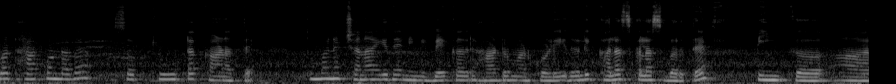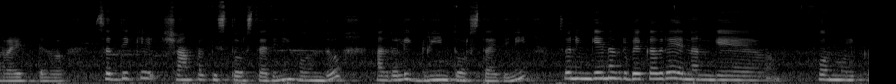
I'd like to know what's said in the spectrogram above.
ಬಟ್ ಹಾಕ್ಕೊಂಡಾಗ ಸೊ ಕ್ಯೂಟಾಗಿ ಕಾಣುತ್ತೆ. ತುಂಬಾ ಚೆನ್ನಾಗಿದೆ. ನಿಮಗೆ ಬೇಕಾದರೆ ಆರ್ಡ್ರ್ ಮಾಡ್ಕೊಳ್ಳಿ. ಇದರಲ್ಲಿ ಕಲರ್ಸ್ ಕಲರ್ಸ್ ಬರುತ್ತೆ. ಪಿಂಕ್ ರೆಡ್ ಸದ್ಯಕ್ಕೆ ಶಾಂಪಲ್ ಪೀಸ್ ತೋರಿಸ್ತಾ ಇದ್ದೀನಿ, ಒಂದು. ಅದರಲ್ಲಿ ಗ್ರೀನ್ ತೋರಿಸ್ತಾ ಇದ್ದೀನಿ. ಸೊ ನಿಮಗೇನಾದರೂ ಬೇಕಾದರೆ ನನಗೆ ಫೋನ್ ಮೂಲಕ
